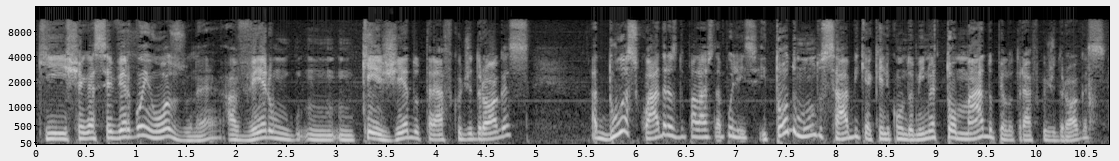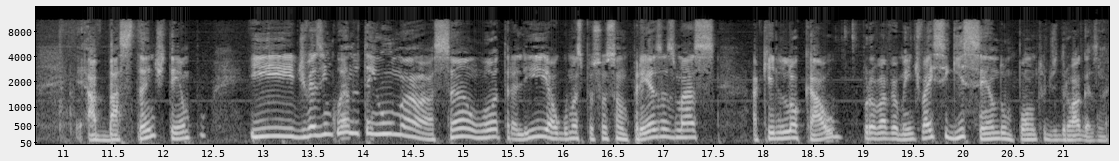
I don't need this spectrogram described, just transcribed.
que chega a ser vergonhoso, né? Haver um, um, um QG do tráfico de drogas a duas quadras do Palácio da Polícia. E todo mundo sabe que aquele condomínio é tomado pelo tráfico de drogas há bastante tempo e de vez em quando tem uma ação, outra ali, algumas pessoas são presas, mas aquele local provavelmente vai seguir sendo um ponto de drogas, né?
